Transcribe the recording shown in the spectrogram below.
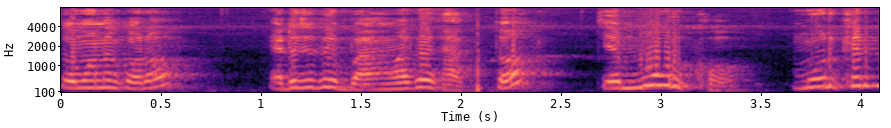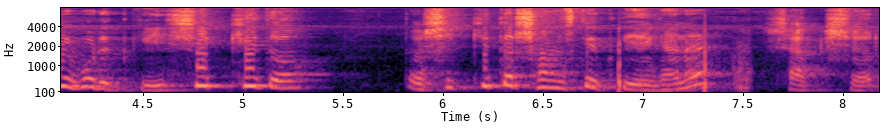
তো মনে করো, এটা যদি বাংলাতে থাকতো যে মূর্খ, মূর্খের বিপরীত কি? শিক্ষিত। তো শিক্ষিতর সংস্কৃত কি এখানে? সাক্ষর।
